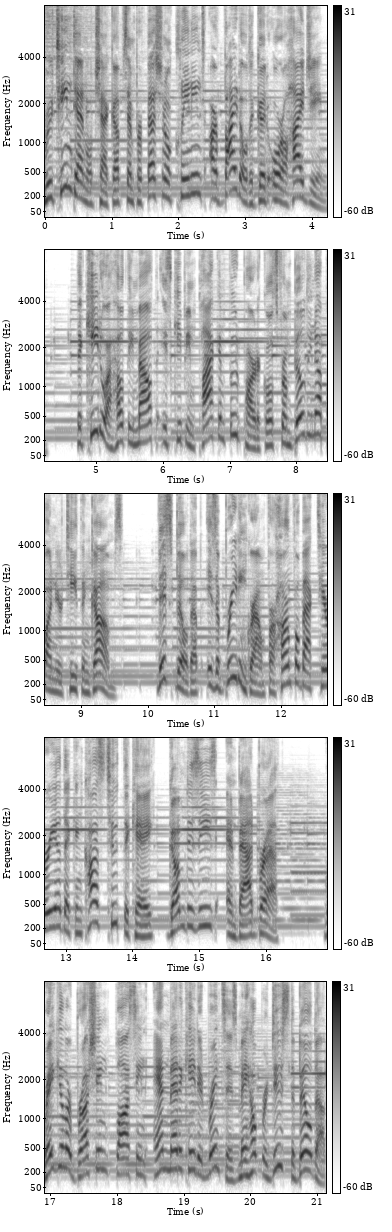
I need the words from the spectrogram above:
Routine dental checkups and professional cleanings are vital to good oral hygiene. The key to a healthy mouth is keeping plaque and food particles from building up on your teeth and gums. This buildup is a breeding ground for harmful bacteria that can cause tooth decay, gum disease, and bad breath. Regular brushing, flossing, and medicated rinses may help reduce the buildup,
